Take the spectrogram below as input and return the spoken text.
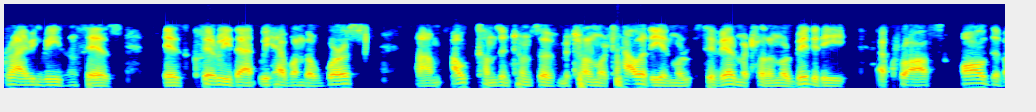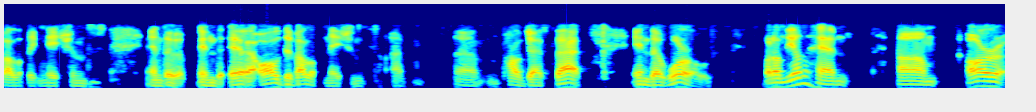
driving reasons is is clearly that we have one of the worst um, outcomes in terms of maternal mortality and severe maternal morbidity across all developing nations and the in the, uh, all developed nations. I um, apologize for that in the world. But on the other hand, um, our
